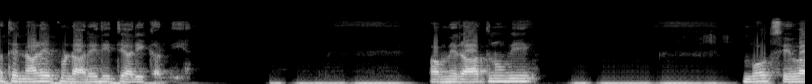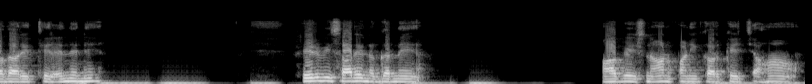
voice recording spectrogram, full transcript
ਅਤੇ ਨਾਲੇ ਭੰਡਾਰੇ ਦੀ ਤਿਆਰੀ ਕਰਨੀ ਹੈ। ਭਾਵੇਂ ਰਾਤ ਨੂੰ ਵੀ ਬਹੁਤ ਸੇਵਾਦਾਰ ਇੱਥੇ ਰਹਿੰਦੇ ਨੇ। ਫਿਰ ਵੀ ਸਾਰੇ ਨਗਰ ਨੇ ਆ ਕੇ ਇਸ਼ਨਾਨ ਪਾਣੀ ਕਰਕੇ ਚਾਹਾਂ।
